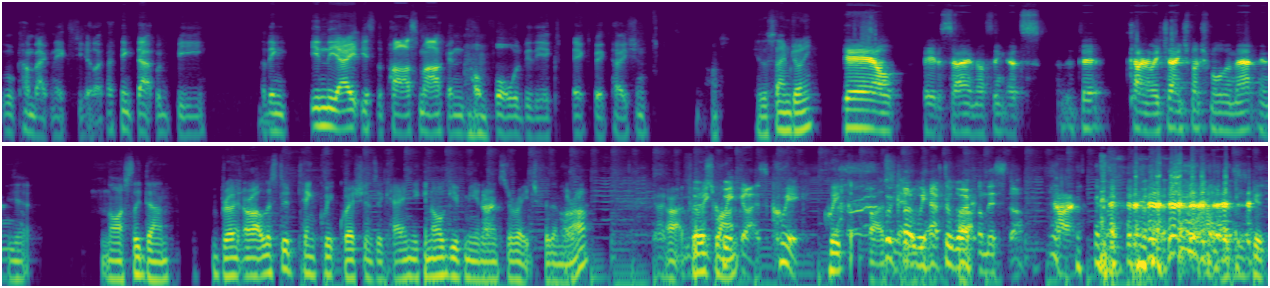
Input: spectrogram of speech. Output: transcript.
We'll come back next year. Like I think that would be, I think in the eight is the pass mark, and top Mhm. four would be the ex- expectation. You're the same, Johnny. Yeah, I'll be the same. I think that's that can't really change much more than that. And Yeah. Nicely done. Brilliant. All right, let's do 10 quick questions, okay? And you can all give me an answer each for them, all right? All right, first quick, one. guys, quick. Quick, guys. we, There we have to work right. on this stuff. no. this is good.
